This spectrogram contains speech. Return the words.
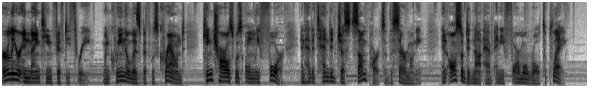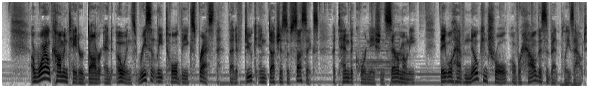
Earlier in 1953, when Queen Elizabeth was crowned, King Charles was only four and had attended just some parts of the ceremony, and also did not have any formal role to play. A royal commentator, Dr. Ed Owens, recently told The Express that if Duke and Duchess of Sussex attend the coronation ceremony, they will have no control over how this event plays out.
